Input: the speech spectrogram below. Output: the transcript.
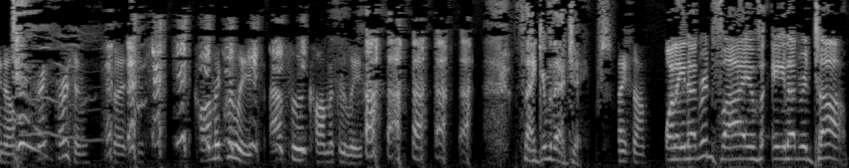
you know, great person, but just comic relief, absolute comic relief. Thank you for that, James. Thanks, Tom. One eight hundred five eight hundred Tom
